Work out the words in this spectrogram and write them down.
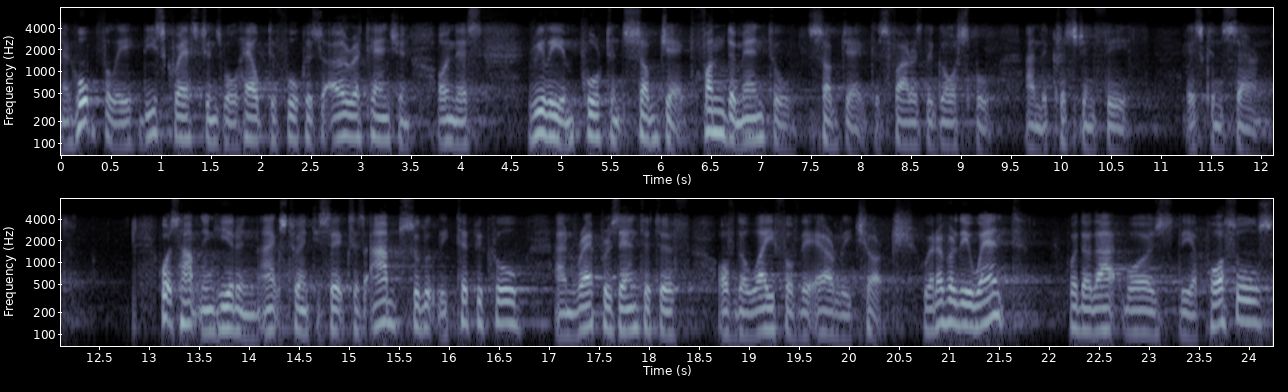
And hopefully, these questions will help to focus our attention on this really important subject, fundamental subject, as far as the gospel and the Christian faith is concerned. What's happening here in Acts 26 is absolutely typical and representative of the life of the early church. Wherever they went, whether that was the apostles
